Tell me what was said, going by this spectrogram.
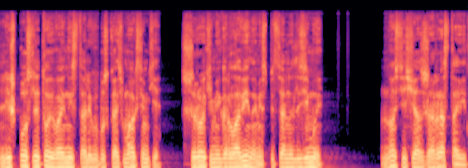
Лишь после той войны стали выпускать максимки с широкими горловинами специально для зимы. Но сейчас жара стоит,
